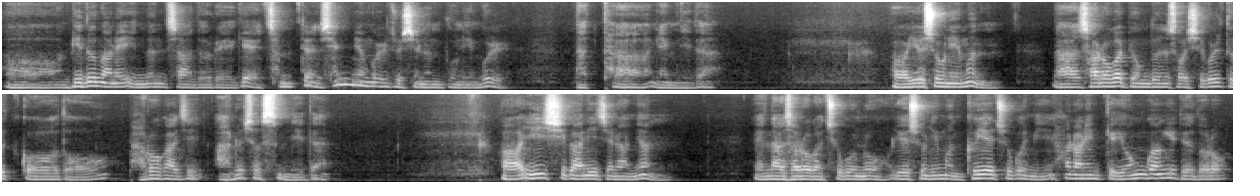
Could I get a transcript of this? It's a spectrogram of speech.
어, 믿음 안에 있는 자들에게 참된 생명을 주시는 분임을 나타냅니다. 어, 예수님은 나사로가 병든 소식을 듣고도 바로 가지 않으셨습니다. 아, 이 시간이 지나면 나사로가 죽은 후 예수님은 그의 죽음이 하나님께 영광이 되도록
